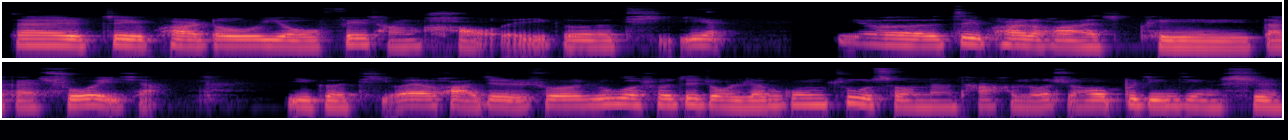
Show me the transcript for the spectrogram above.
在这一块都有非常好的一个体验。呃，这块的话可以大概说一下。一个题外话就是说，如果说这种人工助手呢，它很多时候不仅仅是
